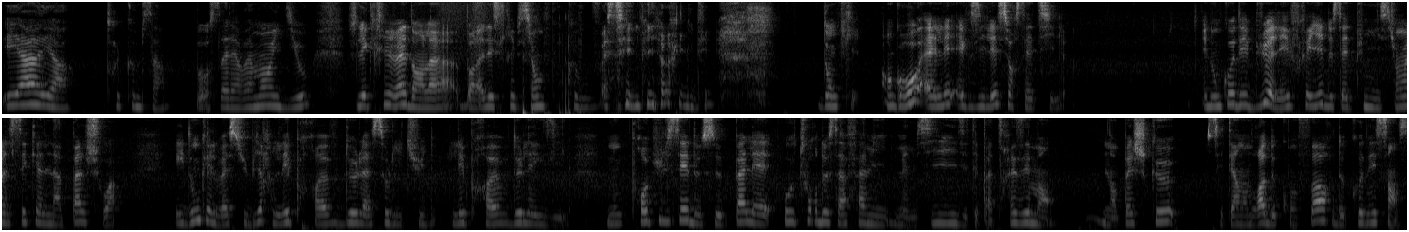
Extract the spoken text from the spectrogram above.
Aea. Un truc comme ça. Bon, ça a l'air vraiment idiot. Je l'écrirai dans la, dans la description pour que vous fassiez une meilleure idée. Donc, en gros, elle est exilée sur cette île. Et donc au début, elle est effrayée de cette punition, elle sait qu'elle n'a pas le choix. Et donc elle va subir l'épreuve de la solitude, l'épreuve de l'exil. Donc propulsée de ce palais autour de sa famille, même s'ils n'étaient pas très aimants. N'empêche que c'était un endroit de confort, de connaissance,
